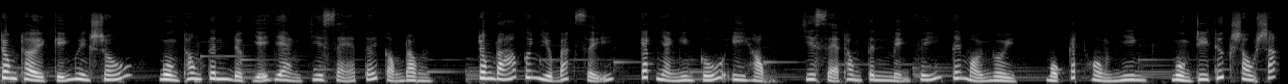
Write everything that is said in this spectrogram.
Trong thời kỷ nguyên số, nguồn thông tin được dễ dàng chia sẻ tới cộng đồng, trong đó có nhiều bác sĩ, các nhà nghiên cứu y học chia sẻ thông tin miễn phí tới mọi người một cách hồn nhiên, nguồn tri thức sâu sắc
